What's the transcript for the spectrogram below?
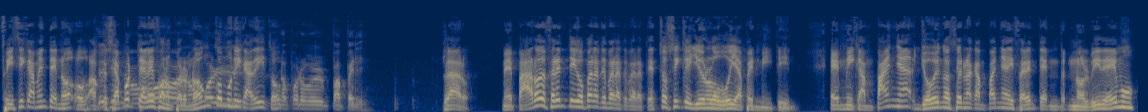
físicamente, no, aunque sea por teléfono, pero no, un comunicadito. No por papel. Claro. Me paro de frente y digo, espérate, espérate, espérate. Esto sí que yo no lo voy a permitir. En mi campaña, yo vengo a hacer una campaña diferente. No olvidemos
